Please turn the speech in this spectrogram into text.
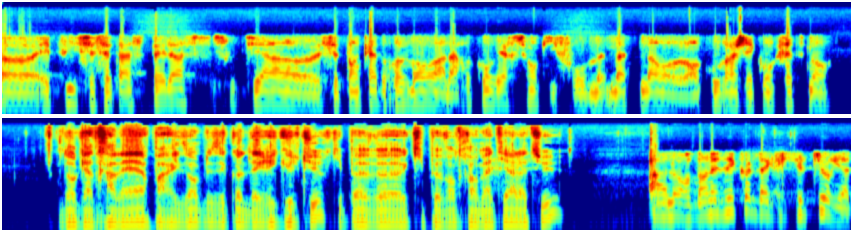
Euh, et puis c'est cet aspect-là, ce soutien, euh, cet encadrement à la reconversion qu'il faut maintenant encourager concrètement. Donc à travers, par exemple, les écoles d'agriculture qui peuvent qui peuvent entrer en matière là-dessus? Alors, dans les écoles d'agriculture, il y a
